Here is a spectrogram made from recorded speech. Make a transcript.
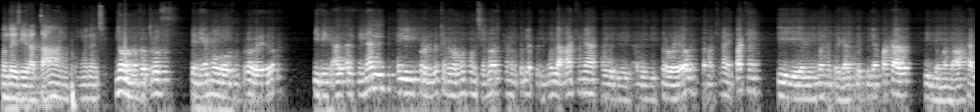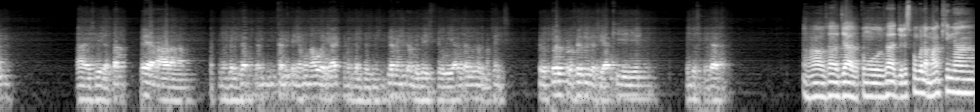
donde deshidrataban, ¿cómo era eso? No, nosotros teníamos un proveedor y al, al final el proceso que mejor funcionó es que nosotros le pusimos la máquina al, al proveedor, la máquina de packing, y él mismo nos entregaba el producto ya empacado y lo mandaba a Cali a deshidratar, eh, a, a comercializar. En Cali teníamos una bodega de comercialización simplemente donde se distribuían ya los almacenes, pero todo el proceso se hacía aquí en, en Dos Quebradas. Ajá, o sea, ya, como, o sea, yo les pongo la máquina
